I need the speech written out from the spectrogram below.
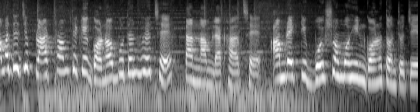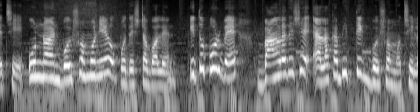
আমাদের যে প্ল্যাটফর্ম থেকে গণ অভ্যুত্থান হয়েছে, তার নাম লেখা আছে। আমরা একটি বৈষম্যহীন গণতন্ত্র চেয়েছি, উন্নয়ন বৈষম্য নিয়ে উপদেষ্টা বলেন। ইতোপূর্বে বাংলাদেশে এলাকা ভিত্তিক বৈষম্য ছিল।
